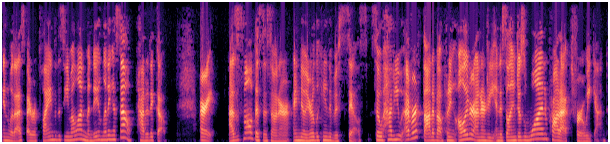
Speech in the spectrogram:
in with us by replying to this email on Monday and letting us know how did it go. All right. As a small business owner, I know you're looking to boost sales. So, have you ever thought about putting all of your energy into selling just one product for a weekend?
